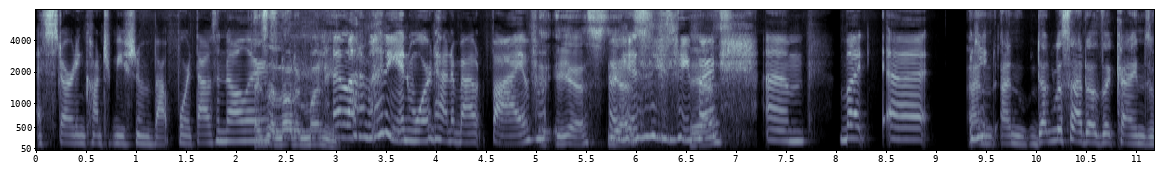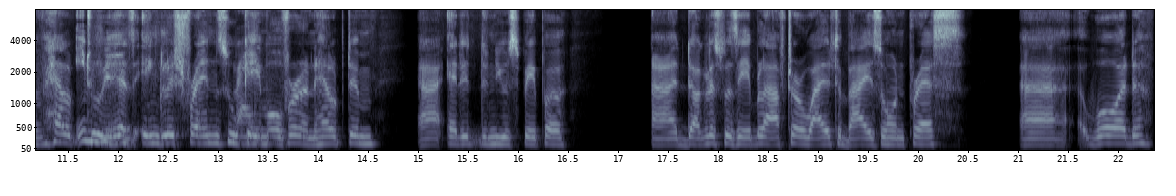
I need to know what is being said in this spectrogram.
a starting contribution of about four thousand dollars. That's a lot of money. A lot of money, and Ward had about five. Yes, yes, his newspaper. yes. Um, but uh, And and Douglass had other kinds of help too. He has English friends who Mm-hmm. Right. came over and helped him uh, edit the newspaper. Uh, Douglass was able, after a while, to buy his own press. Uh, Ward,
